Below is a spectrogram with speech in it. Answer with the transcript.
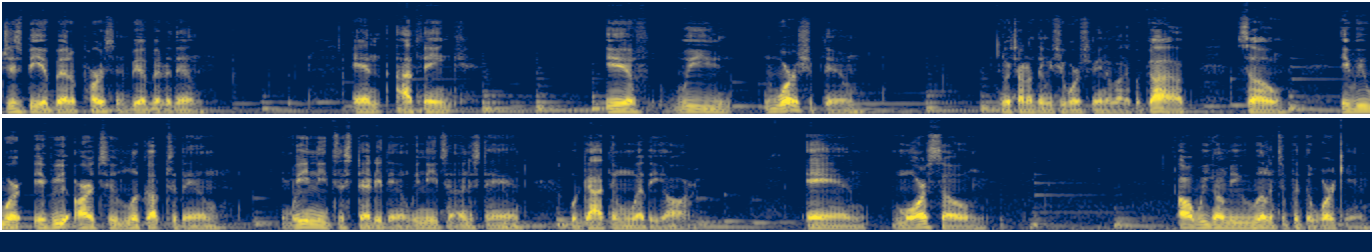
just be a better person, be a better them. And I think if we worship them, which I don't think we should worship anybody but God. So if we were if we are to look up to them, we need to study them. We need to understand what got them where they are. And more so, are we going to be willing to put the work in?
